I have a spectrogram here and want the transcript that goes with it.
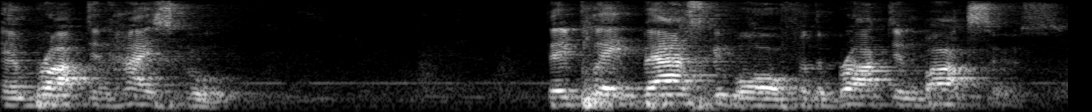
and Brockton High School. They played basketball for the Brockton Boxers.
